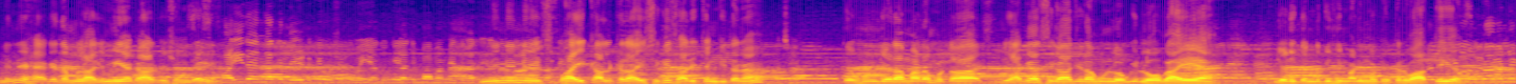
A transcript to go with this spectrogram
ਨਹੀਂ ਨਹੀਂ ਹੈਗੇ ਤਾਂ ਮੁਲਾਜ਼ਮ ਹੀ ਆ ਕਾਰਪੋਰੇਸ਼ਨ ਦੇ। ਸਫ਼ਾਈ ਦਾ ਇੰਨਾ ਕਿ ਲੇਟ ਕਿਉਂ ਸ਼ੁਰੂ ਹੋਈ ਆ? ਕਿਉਂਕਿ ਅੱਜ ਬਾਬਾ ਅੰਬੇਦਕਰ ਨਹੀਂ ਨਹੀਂ ਨਹੀਂ ਸਫ਼ਾਈ ਕੱਲ ਕਰਾਈ ਸੀਗੀ ਸਾਰੀ ਚੰਗੀ ਤਰ੍ਹਾਂ। ਤੇ ਹੁਣ ਜਿਹੜਾ ਮਾੜਾ ਮੋਟਾ ਰਹਿ ਗਿਆ ਸੀਗਾ ਜਿਹੜਾ ਹੁਣ ਲੋਕ ਲੋਕ ਆਏ ਆ ਜਿਹੜੀ ਗੰਦਗੀ ਸੀ ਮਾੜੀ ਮੋਟੀ ਕਰਵਾਤੀ ਆ। ਦੀ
